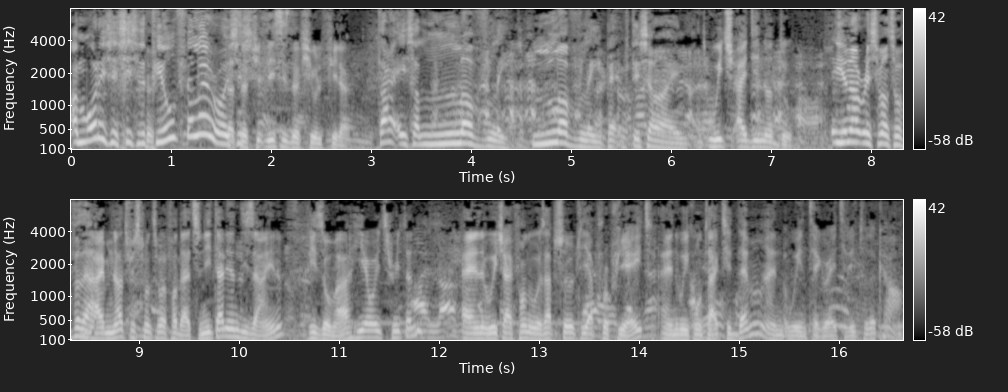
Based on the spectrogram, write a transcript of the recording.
And what is this? Is it the fuel filler or is That's this? this is the fuel filler, That is a lovely, lovely bit of design. which I did not do. You're not responsible for that. I'm not responsible for that. It's an Italian design, Rizoma, here it's written, and which I found was absolutely appropriate. And we contacted them and we integrated it to the car.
